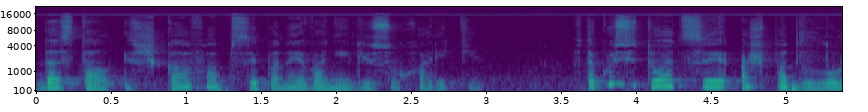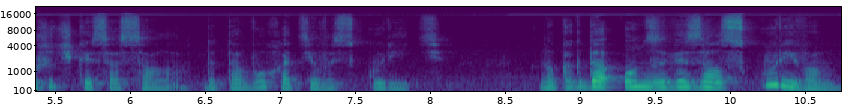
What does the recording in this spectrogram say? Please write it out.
Достал из шкафа обсыпанные ванилью сухарики. В такой ситуации аж под ложечкой сосало, до того хотелось курить. Но когда он завязал с куревом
